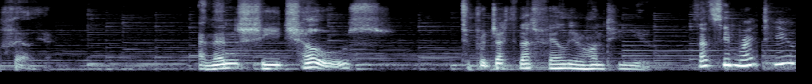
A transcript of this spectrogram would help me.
failure. And then she chose to project that failure onto you. Does that seem right to you?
